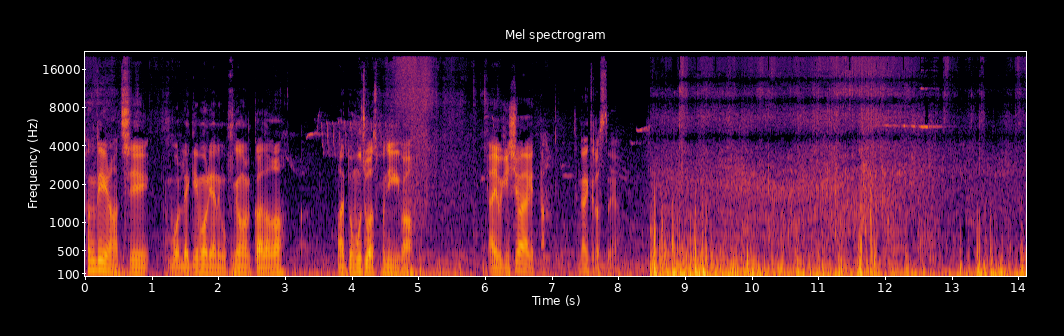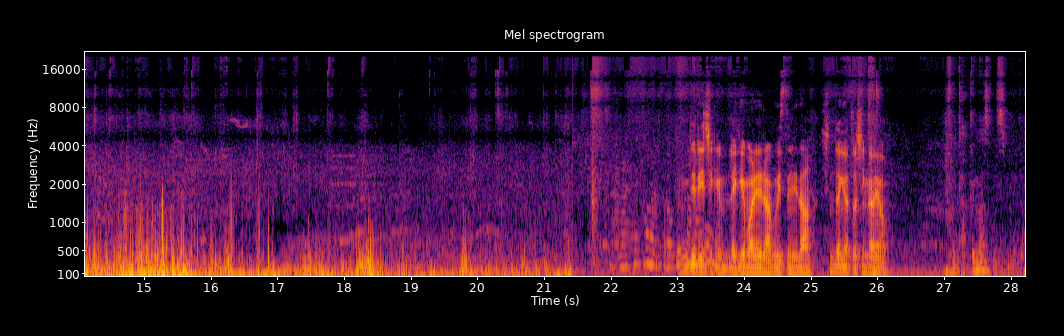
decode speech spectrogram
형들이랑 같이 뭐 레게머리 하는 거 구경을 가다가 아 너무 좋아서 분위기가 아 여긴 쉬어야겠다 생각이 들었어요. 형들이 지금 레게 머리를 하고 있습니다. 심정이 어떠신가요? 다 끝났습니다.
